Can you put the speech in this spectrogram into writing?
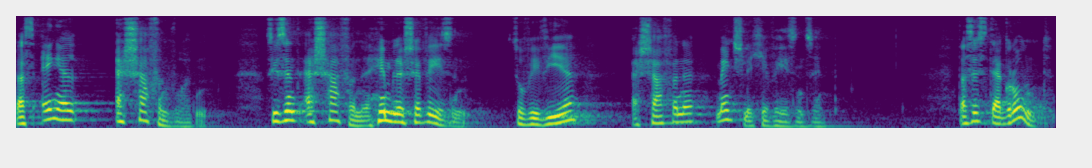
dass Engel erschaffen wurden. Sie sind erschaffene himmlische Wesen, so wie wir erschaffene menschliche Wesen sind. Das ist der Grund,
